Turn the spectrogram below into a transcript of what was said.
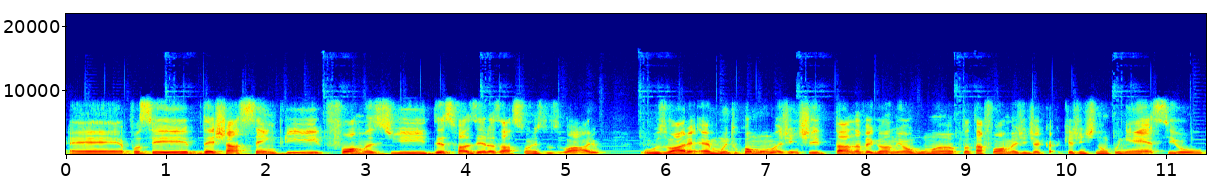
É, você deixar sempre formas de desfazer as ações do usuário. O usuário é muito comum a gente estar tá navegando em alguma plataforma a gente, que a gente não conhece ou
